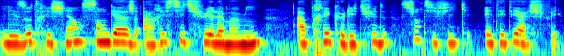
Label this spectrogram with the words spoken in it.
Les Autrichiens s'engagent à restituer la momie après que l'étude scientifique ait été achevée.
